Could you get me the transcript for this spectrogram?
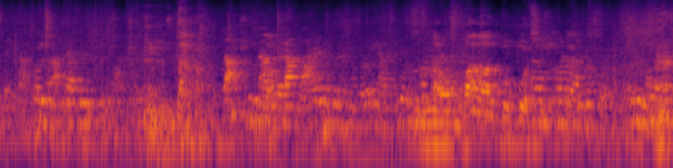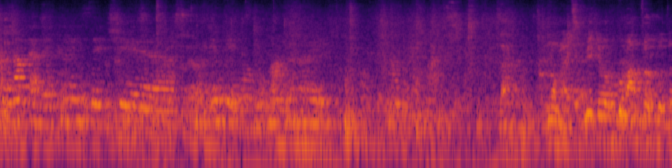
spectacol, noaptea vâltoare. Da, final era mare de vânătorii La un bar al bobocilor. da. Noaptea de 30 noiembrie 2004. Da. Nu mai țin minte, oricum am făcut-o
